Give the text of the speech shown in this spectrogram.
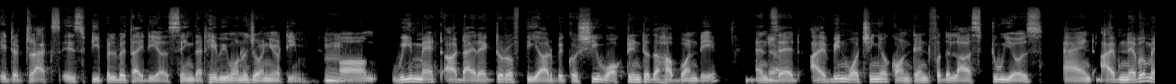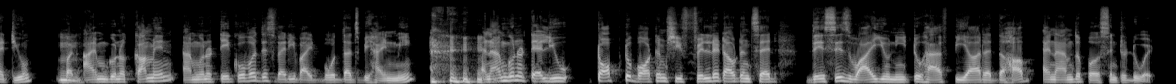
it attracts is people with ideas saying that hey we want to join your team. Hmm. Um, we met our director of PR because she walked into the hub one day and Yeah. said, I've been watching your content for the last two years and I've never met you, but Mm. I'm going to come in, I'm going to take over this very whiteboard that's behind me, and I'm going to tell you top to bottom. She filled it out and said, This is why you need to have PR at the hub, and I'm the person to do it.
